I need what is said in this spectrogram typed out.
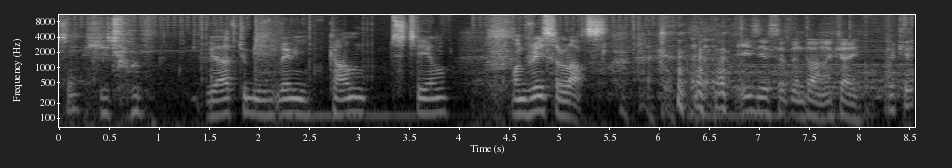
see. Huge one. You have to be very calm, still, and breathe a lot. Easier said than done. Okay. Okay.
